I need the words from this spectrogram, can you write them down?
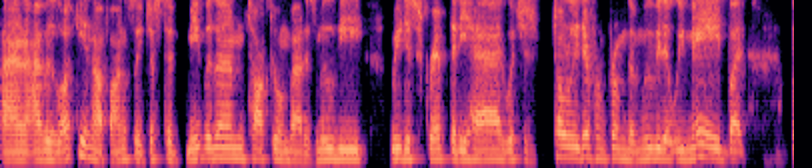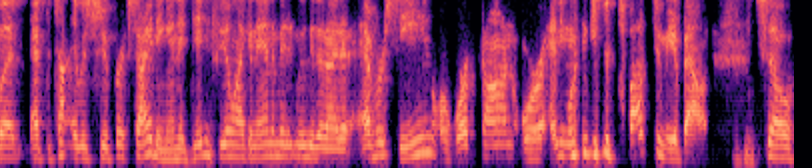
and I was lucky enough, honestly, just to meet with him, talk to him about his movie, read a script that he had, which is totally different from the movie that we made. But but at the time, it was super exciting, and it didn't feel like an animated movie that I'd ever seen or worked on, or anyone even talked to me about. Mm-hmm. So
